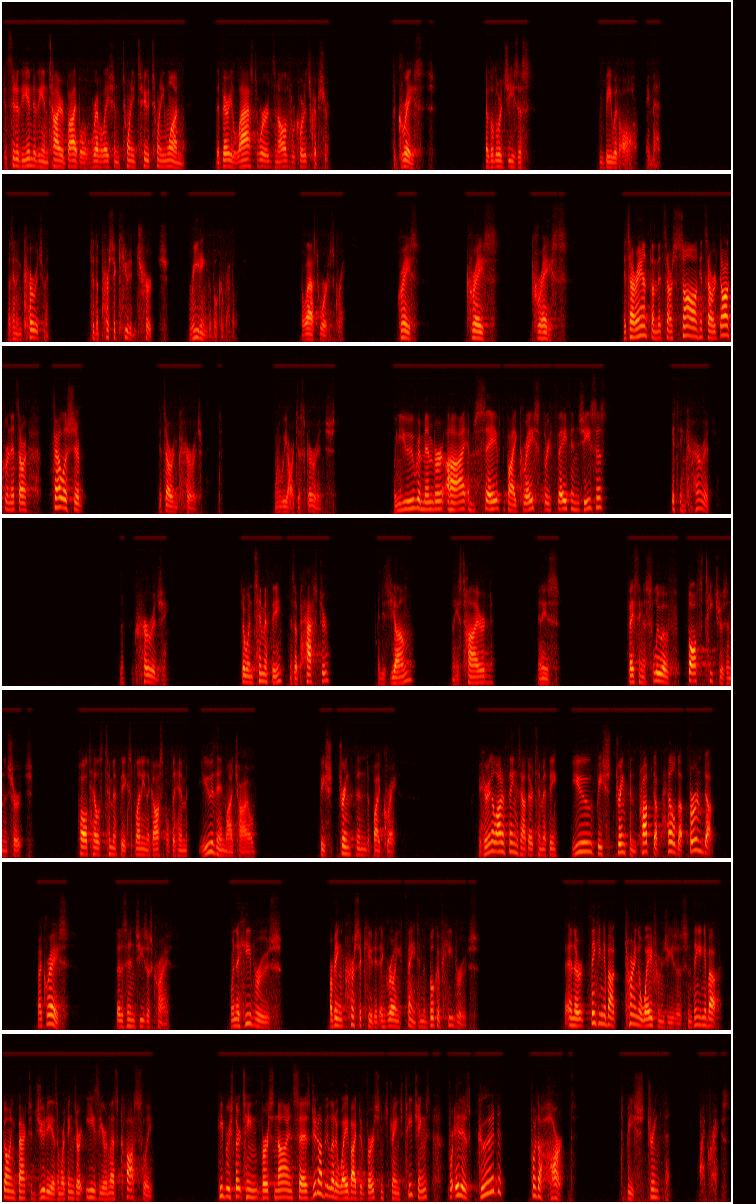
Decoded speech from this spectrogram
Consider the end of the entire Bible, Revelation 22 21, the very last words in all of recorded Scripture. The grace of the Lord Jesus be with all. Amen. As an encouragement to the persecuted church reading the book of Revelation. The last word is grace. Grace, grace, grace. It's our anthem, it's our song, it's our doctrine, it's our fellowship, it's our encouragement when we are discouraged. When you remember, I am saved by grace through faith in Jesus, it's encouraging. It's encouraging. So when Timothy is a pastor and he's young and he's tired and he's facing a slew of false teachers in the church, Paul tells Timothy, explaining the gospel to him, You then, my child, be strengthened by grace. You're hearing a lot of things out there, Timothy. You be strengthened, propped up, held up, firmed up by grace that is in Jesus Christ. when the Hebrews are being persecuted and growing faint in the book of Hebrews. And they're thinking about turning away from Jesus and thinking about going back to Judaism where things are easier and less costly. Hebrews 13, verse 9 says, Do not be led away by diverse and strange teachings, for it is good for the heart to be strengthened by grace.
